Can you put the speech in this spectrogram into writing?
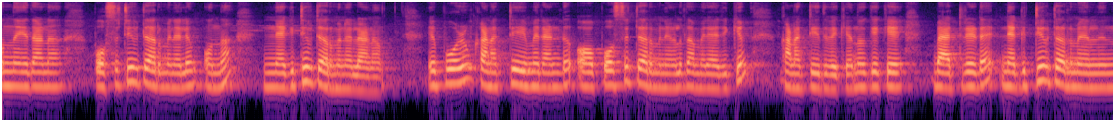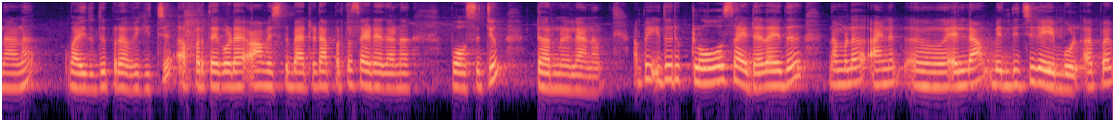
ഒന്ന് ഏതാണ്? പോസിറ്റീവ് ടെർമിനലും ഒന്ന് നെഗറ്റീവ് ടെർമിനലാണ് എപ്പോഴും കണക്ട് ചെയ്യുമ്പോൾ രണ്ട് ഓപ്പോസിറ്റ് ടെർമിനലുകൾ തമ്മിലായിരിക്കും കണക്ട് ചെയ്ത് വെക്കുക. നോക്കിക്കേ ബാറ്ററിയുടെ നെഗറ്റീവ് ടെർമിനലിൽ നിന്നാണ് വൈദ്യുതി പ്രവഹിച്ച് അപ്പുറത്തേക്കൂടെ ആ വശത്ത് ബാറ്ററിയുടെ അപ്പുറത്തെ സൈഡ് ഏതാണ്? പോസിറ്റീവ് ടെർമിനലാണ് അപ്പോൾ ഇതൊരു ക്ലോസ് ആയിട്ട് അതായത് നമ്മൾ അതിനെ എല്ലാം ബന്ധിച്ച് കഴിയുമ്പോൾ അപ്പം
